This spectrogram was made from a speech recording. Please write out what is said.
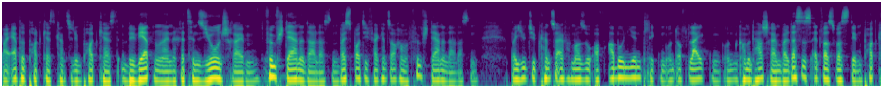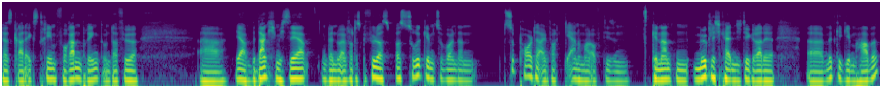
bei Apple Podcast kannst du den Podcast bewerten und eine Rezension schreiben. Fünf Sterne da lassen. Bei Spotify kannst du auch einmal fünf Sterne da lassen. Bei YouTube kannst du einfach mal so auf Abonnieren klicken und auf Liken und einen Kommentar schreiben, weil das ist etwas, was den Podcast gerade extrem voranbringt und dafür äh, ja, bedanke ich mich sehr. Wenn du einfach das Gefühl hast, was zurückgeben zu wollen, dann supporte einfach gerne mal auf diesen genannten Möglichkeiten, die ich dir gerade äh, mitgegeben habe.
